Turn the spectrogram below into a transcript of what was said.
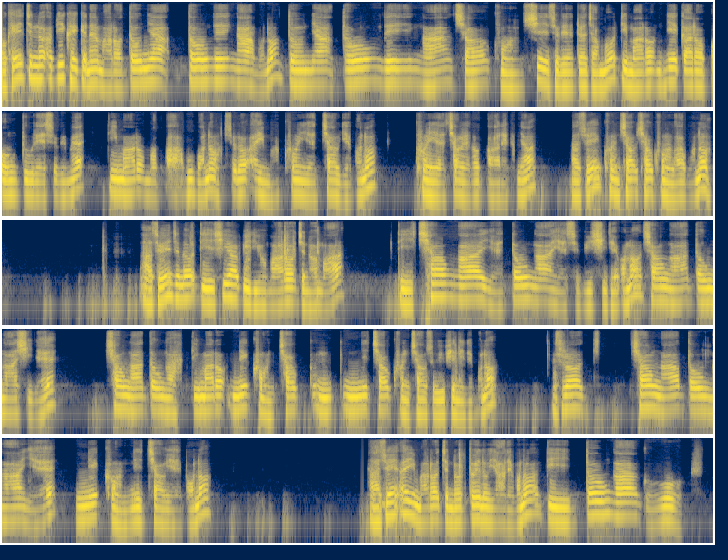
Okay ကျွန်တော်အပြည့်ခွေကဏ္ဍမှာတော့3ည3 4 5ပေါ့နော်3ည3 4 5 6 9 8ဆိုတဲ့အတွက်ကြောင့်မို့ဒီမှာတော့နှစ်ကတော့ပုံတူတယ်ဆိုပေမဲ့ဒီမှာတော့မပါဘူးပေါ့နော်ဆိုတော့အဲ့မှာခွန်ရ6ရပေါ့နော်ခွန်ရ6ရတော့ပါတယ်ခင်ဗျာအဲဆိုရင်ခွန်6 6ခွန်လားပေါ့နော်အဲဆိုရင်ကျွန်တော်ဒီရှေ့ရဗီဒီယိုမှာတော့ကျွန်တော်မှာဒီ65ရယ်35ရယ်ဆိုပြီးရှိတယ်ပေါ့နော်65 35ရှိတယ် 6535ဒီမှာတော့နှစ်ခွန်6နှစ်6ခွန်6ဆိုပြီးဖြစ်နေတယ်ပေါ့နော်ဆိုတော့6535ရယ်နှစ်ခွန်နှစ်6ရယ်ပေါ့နော်ဒါဆိုရင်အဲ့ဒီမှာတော့ကျွန်တော်တွဲလို့ရတယ်ပေါ့နော်ဒီ35ကို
